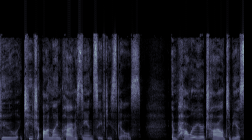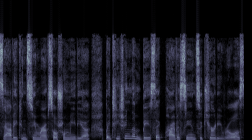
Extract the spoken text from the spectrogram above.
Two, teach online privacy and safety skills. Empower your child to be a savvy consumer of social media by teaching them basic privacy and security rules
